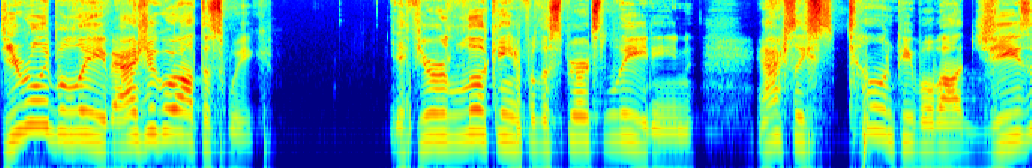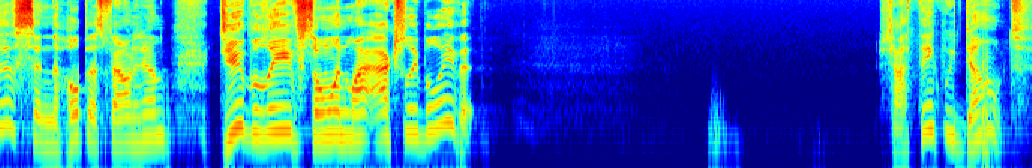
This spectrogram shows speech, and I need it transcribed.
Do you really believe as you go out this week, if you're looking for the Spirit's leading and actually telling people about Jesus and the hope that's found in Him, do you believe someone might actually believe it? I think we don't.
